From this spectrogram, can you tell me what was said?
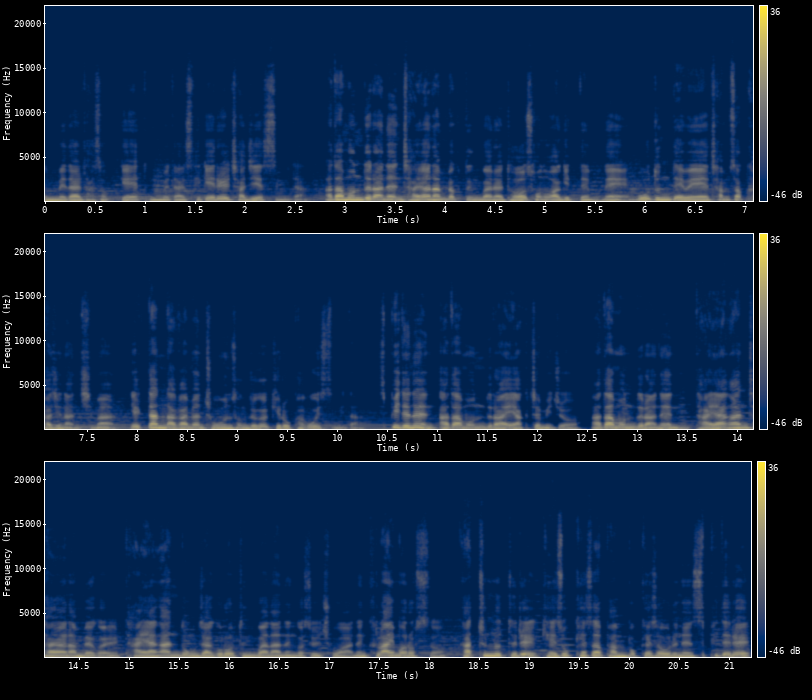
은메달 5개, 동메달 3개를 차지했습니다. 아다몬드라는 자연암벽 등반을 더 선호하기 때문에 모든 대회에 참석하진 않지만 일단 나가면 좋은 성적을 기록하고 있습니다. 스피드는 아다몬드라의 약점이죠. 아다몬드라는 다양한 자연암벽을 다양한 동작으로 등반하는 것을 좋아하는 클라이머로서 같은 루트를 계속해서 반복해서 오르는 스피드를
